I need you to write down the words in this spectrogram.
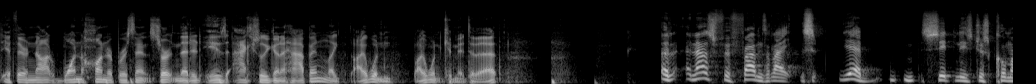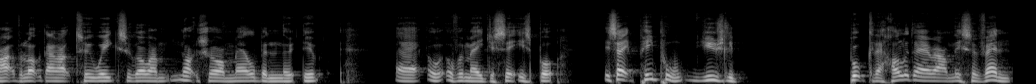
if they're not 100% certain that it is actually going to happen like i wouldn't i wouldn't commit to that And, and as for fans, like, yeah, Sydney's just come out of a lockdown about two weeks ago. I'm not sure on Melbourne, the, the uh, other major cities, but it's like people usually book their holiday around this event,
